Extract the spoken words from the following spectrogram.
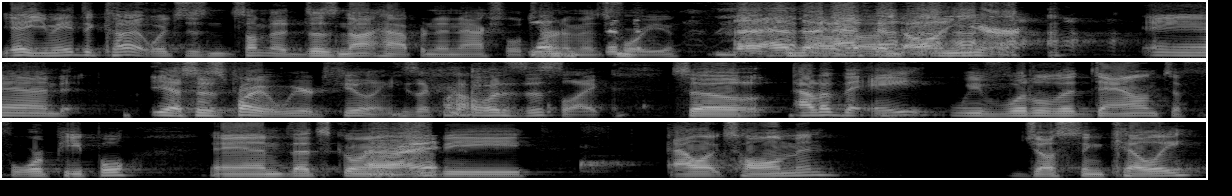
Yeah, you made the cut, which is something that does not happen in actual tournaments for you. That hasn't happened all year. And yeah, so it's probably a weird feeling. He's like, wow, what is this like? So out of the eight, we've whittled it down to four people. And that's going All to be Alex Holloman, Justin Kelly,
